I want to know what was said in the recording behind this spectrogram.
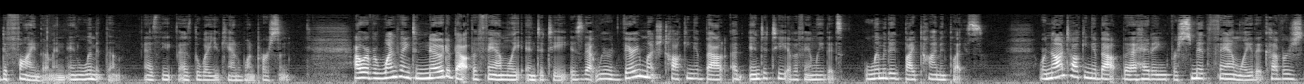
define them and, and limit them as the, as the way you can one person. However, one thing to note about the family entity is that we're very much talking about an entity of a family that's limited by time and place. We're not talking about the heading for Smith family that covers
